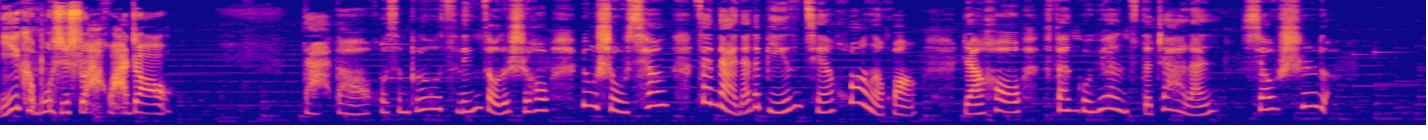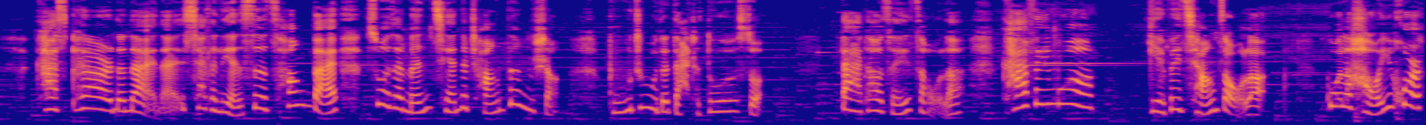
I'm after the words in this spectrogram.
你可不许耍花招。”大盗霍森布鲁斯临走的时候，用手枪在奶奶的鼻子前晃了晃。然后翻过院子的栅栏，消失了。卡斯佩尔的奶奶吓得脸色苍白，坐在门前的长凳上，不住地打着哆嗦。大盗贼走了，咖啡沫也被抢走了。过了好一会儿，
